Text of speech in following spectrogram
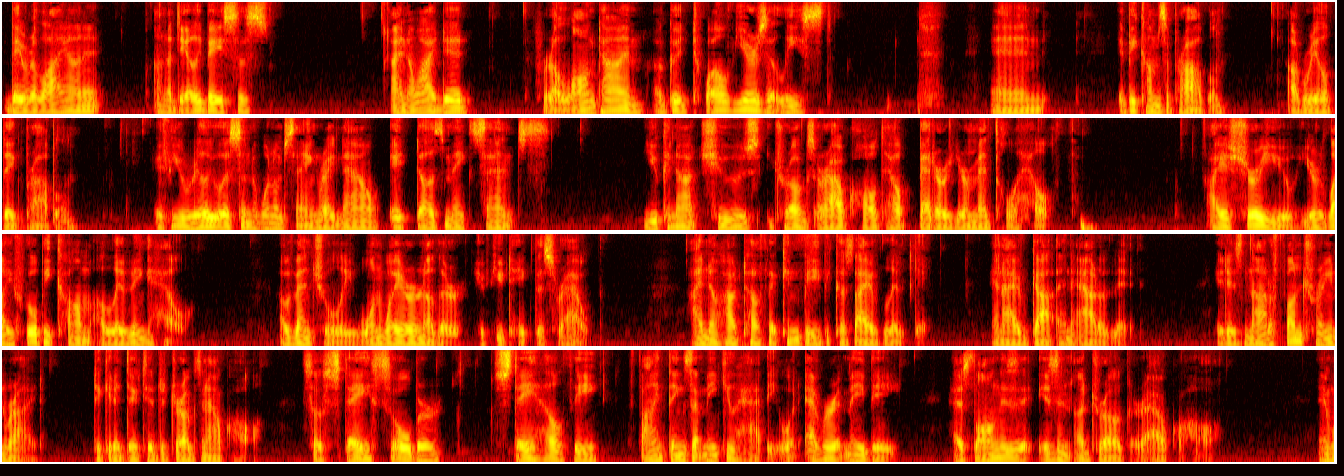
They rely on it on a daily basis. I know I did for a long time, a good 12 years at least. And it becomes a problem, a real big problem. If you really listen to what I'm saying right now, it does make sense. You cannot choose drugs or alcohol to help better your mental health. I assure you, your life will become a living hell. Eventually, one way or another, if you take this route. I know how tough it can be because I have lived it, and I have gotten out of it. It is not a fun train ride to get addicted to drugs and alcohol. So stay sober, stay healthy, find things that make you happy, whatever it may be, as long as it isn't a drug or alcohol.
